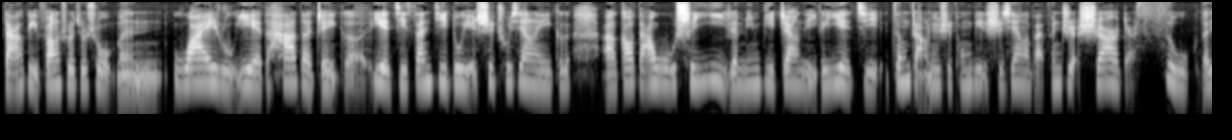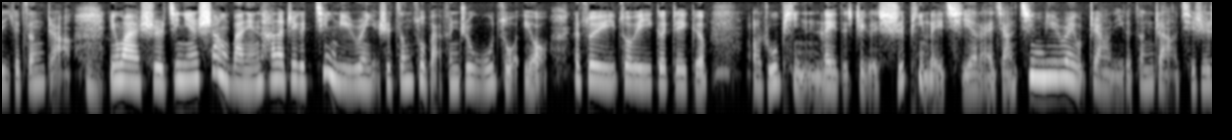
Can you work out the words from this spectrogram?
打个比方说，就是我们 Y 乳业的它的这个业绩三季度也是出现了一个啊高达五十亿人民币这样的一个业绩增长率，是同比实现了百分之十二点四五的一个增长。另外是今年上半年它的这个净利润也是增速百分之五左右。那作为作为一个这个呃乳品类的这个食品类企业来讲，净利润有这样的一个增长，其实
